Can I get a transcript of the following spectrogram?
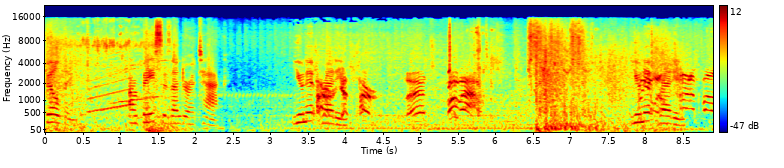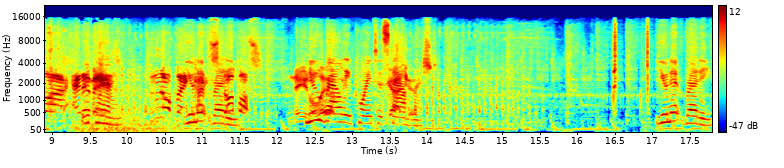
Building. Our base is under attack. Unit Sir, ready. Yes, sir. Let's move out. Unit ready. Repairing. Nothing Unit ready. stop us! New lift. rally point established. Unit ready.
